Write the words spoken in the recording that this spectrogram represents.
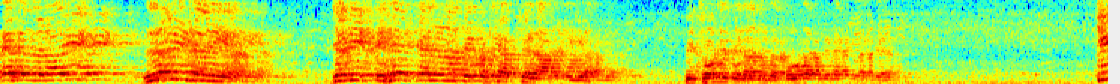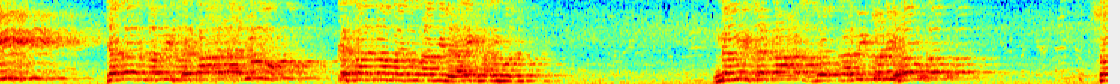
ਇਹ ਲੜਾਈ ਲੜੀ ਜਾਣੀ ਆ। ਜਿਹੜੀ ਇਹ ਚੈਨਲਾਂ ਤੇ ਪਰਸੈਪਸ਼ਨ ਆ ਰਹੀ ਆ, ਵੀ ਥੋੜੇ ਦਿਨਾਂ ਨੂੰ ਤਾਂ ਕੋਟਾ ਮੇਰਾ ਲੱਗ ਜਾਣਾ ਕੀ ਜਦੋਂ ਨਵੀਂ ਸਰਕਾਰ ਆਜੂ ਕਿਸਾਨਾਂ ਮਜ਼ਦੂਰਾਂ ਦੀ ਲੜਾਈ ਖਤਮ ਹੋ ਜੂ? ਨਵੀਂ ਸਰਕਾਰ ਲੋਕਾਂ ਦੀ ਚੁਣੀ ਹੋਊ। ਸੋ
